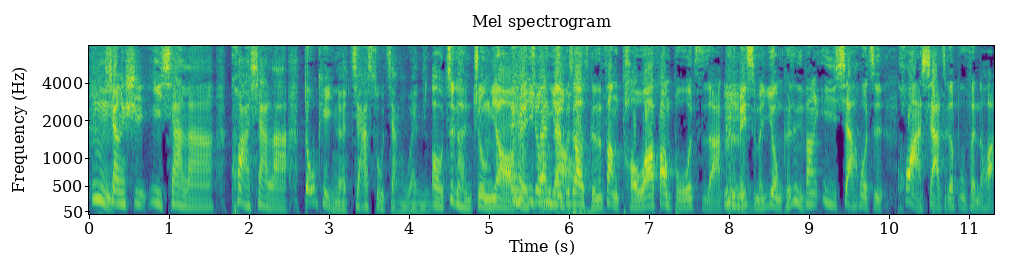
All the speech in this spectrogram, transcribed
嗯，像是腋下啦、胯下啦，都可以呢加速降温。哦，这个很重要因为一般人不知道，可能放头啊、放脖子啊，可能没什么用。可是你放腋下或是胯下这个部分的话，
